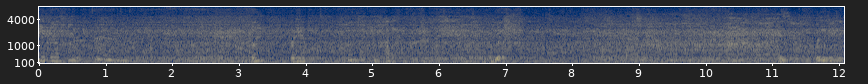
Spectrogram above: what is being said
What? What happened? This wouldn't be any.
